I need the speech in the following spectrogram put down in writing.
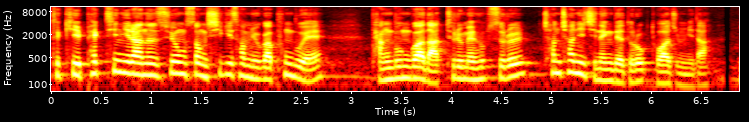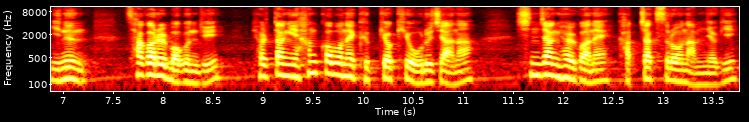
특히 팩틴이라는 수용성 식이섬유가 풍부해 당분과 나트륨의 흡수를 천천히 진행되도록 도와줍니다. 이는 사과를 먹은 뒤 혈당이 한꺼번에 급격히 오르지 않아 신장 혈관에 갑작스러운 압력이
